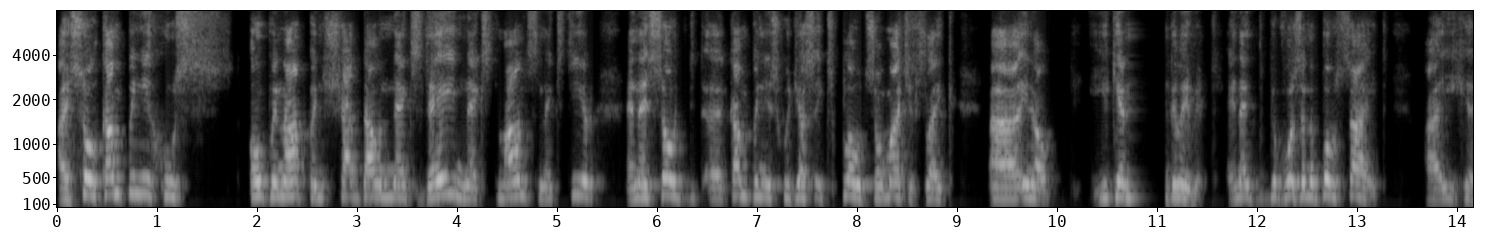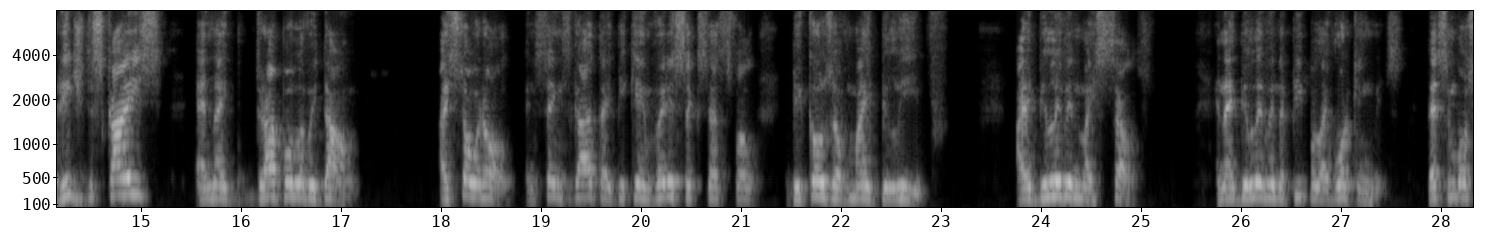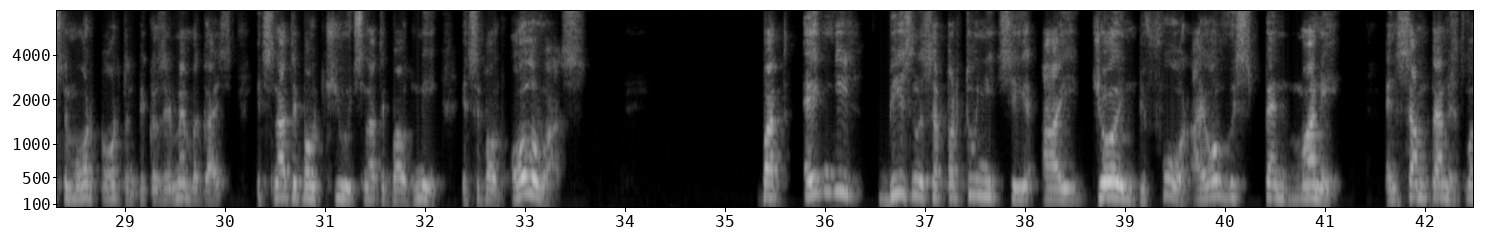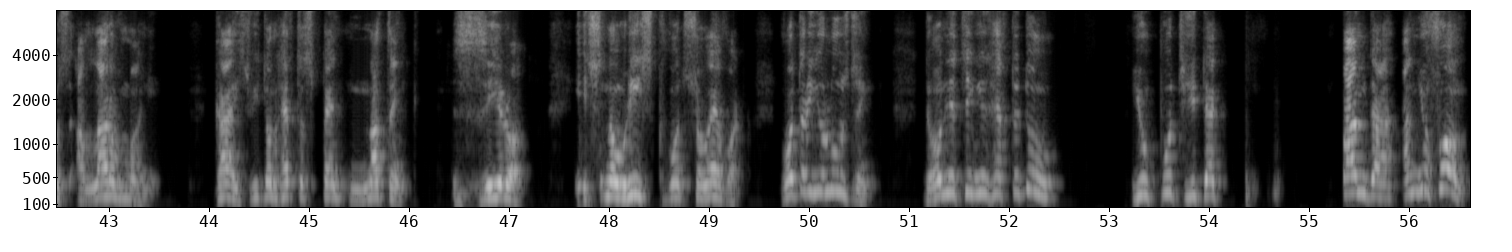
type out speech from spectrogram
I saw a company who's open up and shut down next day, next month, next year. And I saw uh, companies who just explode so much. It's like, uh, you know, you can't believe it. And I was on the both side. I reached the skies and I drop all the way down. I saw it all. And thanks God, I became very successful because of my belief. I believe in myself and I believe in the people I'm working with. That's the most important because remember, guys, it's not about you, it's not about me, it's about all of us. But any business opportunity I joined before, I always spend money. And sometimes it was a lot of money. Guys, we don't have to spend nothing, zero. It's no risk whatsoever. What are you losing? The only thing you have to do, you put that panda on your phone.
